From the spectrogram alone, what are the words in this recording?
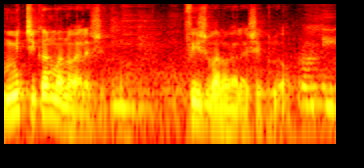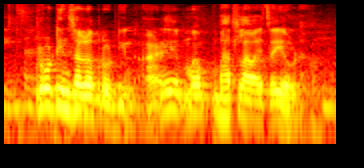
मी चिकन बनवायला शिकलो. फिश बनवायला शिकलो. प्रोटीन सगळं. प्रोटीन आणि मग भात लावायचं एवढं.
